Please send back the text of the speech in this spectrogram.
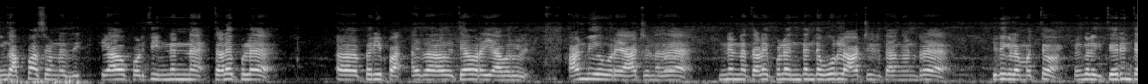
எங்கள் அப்பா சொன்னது தேவைப்படுத்தி இன்னென்ன தலைப்பில் பெரியப்பா அதாவது தேவரையா அவர்கள் ஆன்மீக உரை ஆற்றினதை இன்னென்ன தலைப்பில் இந்தந்த ஊரில் ஆற்றியிருக்காங்கன்ற இதுகளை மட்டும் எங்களுக்கு தெரிந்த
